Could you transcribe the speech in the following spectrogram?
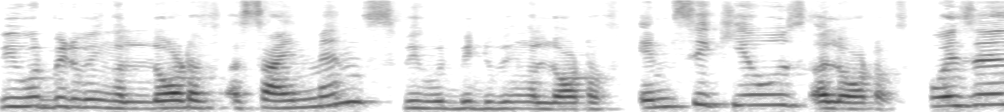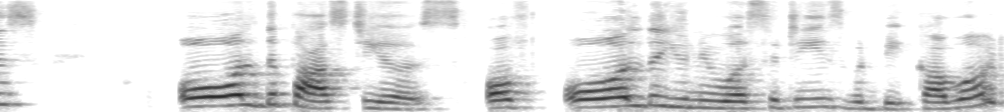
We would be doing a lot of assignments. We would be doing a lot of MCQs, a lot of quizzes. All the past years of all the universities would be covered.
